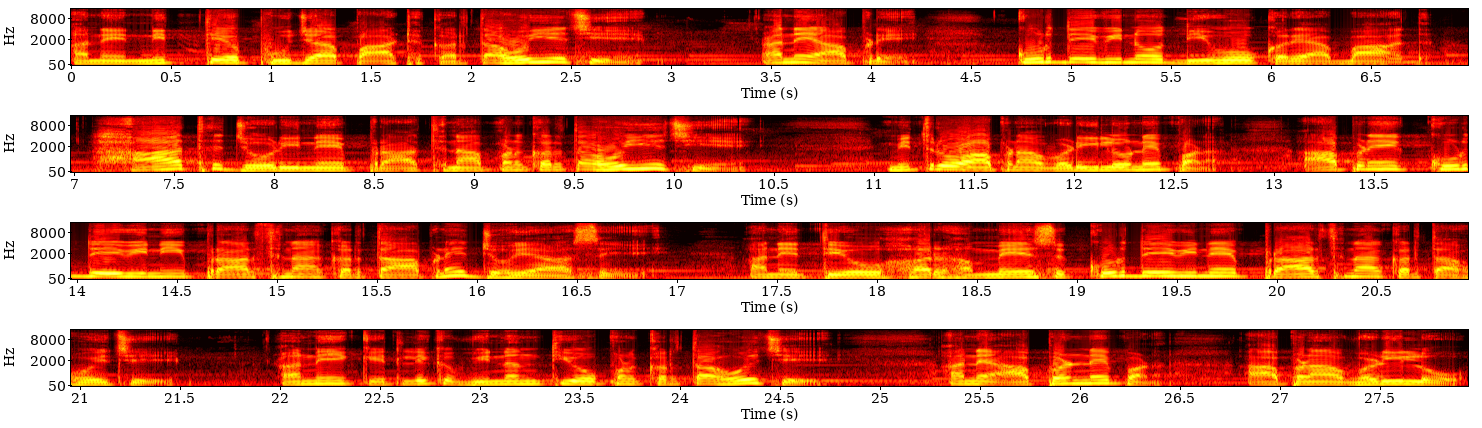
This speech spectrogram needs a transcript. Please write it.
અને નિત્ય પૂજા પાઠ કરતા હોઈએ છીએ. અને આપણે કુળદેવીનો દીવો કર્યા બાદ હાથ જોડીને પ્રાર્થના પણ કરતા હોઈએ છીએ. મિત્રો, આપણા વડીલોને પણ આપણે કુળદેવીની પ્રાર્થના કરતા આપણે જોયા હશે. અને તેઓ હર હંમેશ કુળદેવીને પ્રાર્થના કરતા હોય છે અને કેટલીક વિનંતીઓ પણ કરતા હોય છે. અને આપણને પણ આપણા વડીલો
